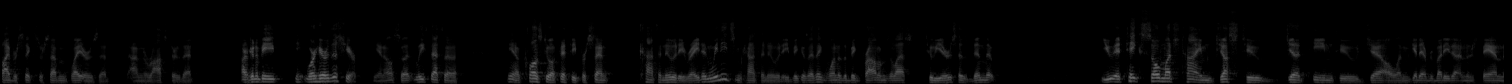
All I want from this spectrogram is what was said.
five or six or seven players that on the roster that are going to be we're here this year. You know, so at least that's a you know close to a fifty percent continuity rate, and we need some continuity because I think one of the big problems the last two years has been that you it takes so much time just to get a team to gel and get everybody to understand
